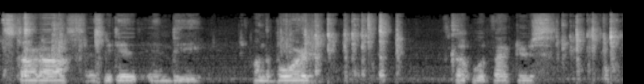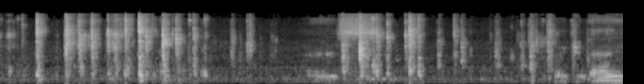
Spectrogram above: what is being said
Start off as we did in the on the board, a couple of vectors. There's vector A.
